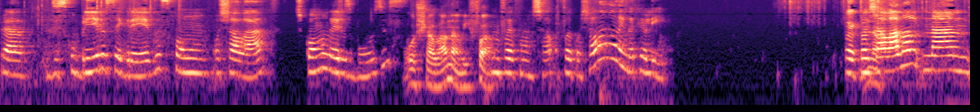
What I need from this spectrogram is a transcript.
para descobrir os segredos com Oxalá de como ler os búzios. Oxalá, não, Ifá. Não foi com Oxalá, foi com Oxalá na lenda que eu li? Foi com Não. Oxalá na, na-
